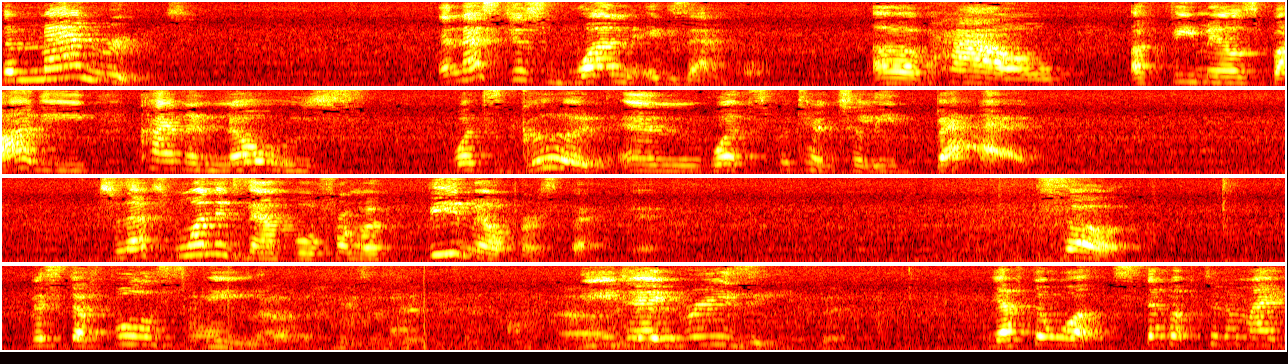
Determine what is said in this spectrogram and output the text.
the man root. And that's just one example of how a female's body kind of knows what's good and what's potentially bad. So that's one example from a female perspective. So, Mr. Full Speed, DJ Breezy, you have to walk, Step up to the mic,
